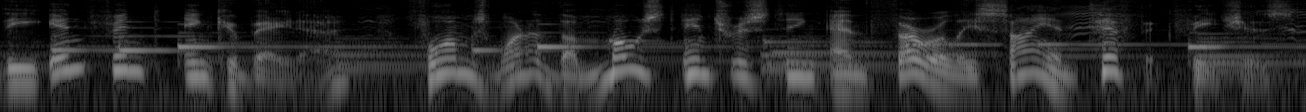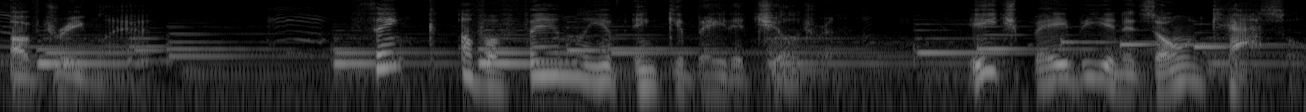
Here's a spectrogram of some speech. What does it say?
The infant incubator forms one of the most interesting and thoroughly scientific features of Dreamland. Think of a family of incubated children, each baby in its own castle,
